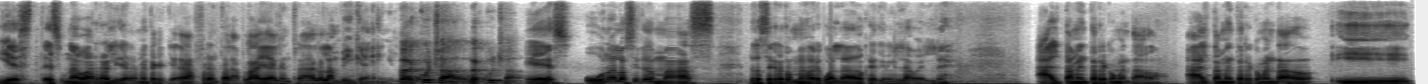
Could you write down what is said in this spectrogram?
Y es, es una barra literalmente que queda frente a la playa de la entrada del Alambique. Lo he escuchado, lo he escuchado. Es uno de los sitios más, de los secretos mejores guardados que tiene Isla Verde. Altamente recomendado. Altamente recomendado. Y,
